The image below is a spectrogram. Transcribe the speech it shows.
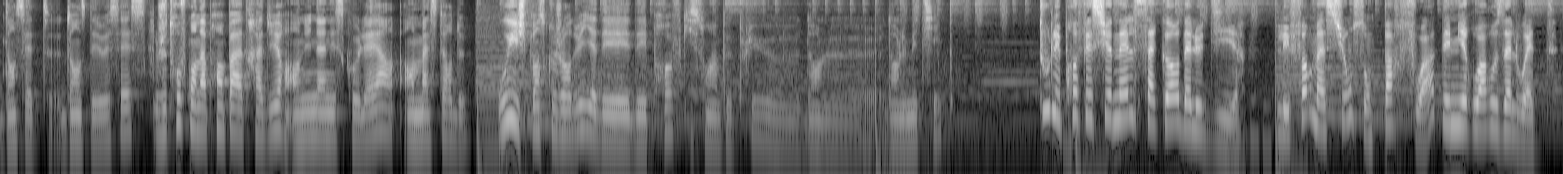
dans, cette, dans ce DESS. Je trouve qu'on n'apprend pas à traduire en une année scolaire en Master 2. Oui, je pense qu'aujourd'hui, il y a des, profs qui sont un peu plus euh, dans, le, dans le métier. Tous les professionnels s'accordent à le dire. Les formations sont parfois des miroirs aux alouettes.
